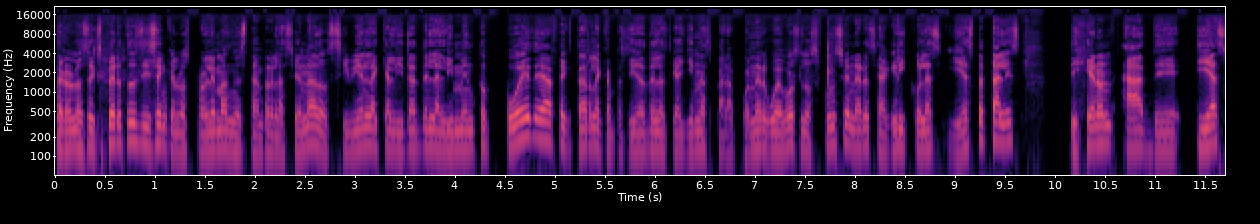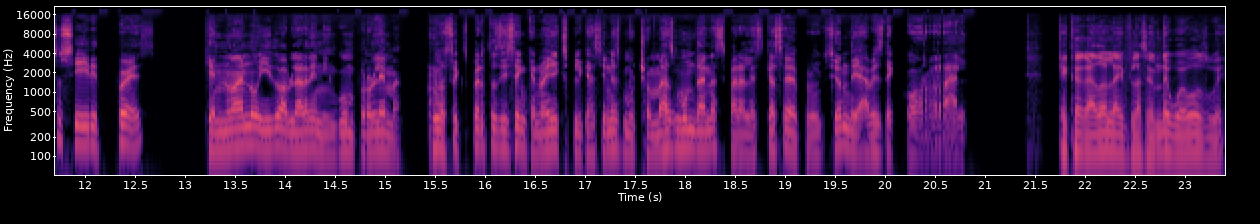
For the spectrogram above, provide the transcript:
pero los expertos dicen que los problemas no están relacionados. Si bien la calidad del alimento puede afectar la capacidad de las gallinas para poner huevos, los funcionarios agrícolas y estatales dijeron a The, Associated Press que no han oído hablar de ningún problema. Los expertos dicen que no hay explicaciones mucho más mundanas para la escasez de producción de aves de corral. Qué cagado la inflación de huevos, güey.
